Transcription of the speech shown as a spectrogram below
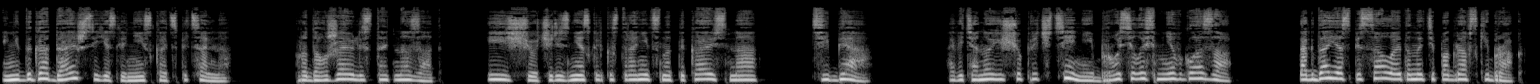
и не догадаешься, если не искать специально. Продолжаю листать назад, и еще через несколько страниц натыкаюсь на «тебя». А ведь оно еще при чтении бросилось мне в глаза. Тогда я списала это на типографский брак.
